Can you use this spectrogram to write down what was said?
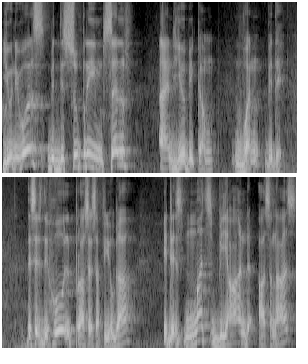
universe, with the supreme self and you become one with it. This is the whole process of yoga. It is much beyond asanas.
